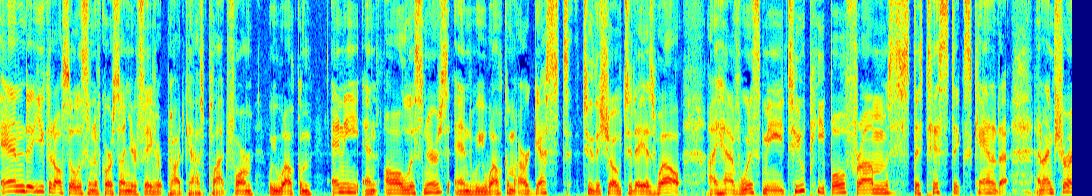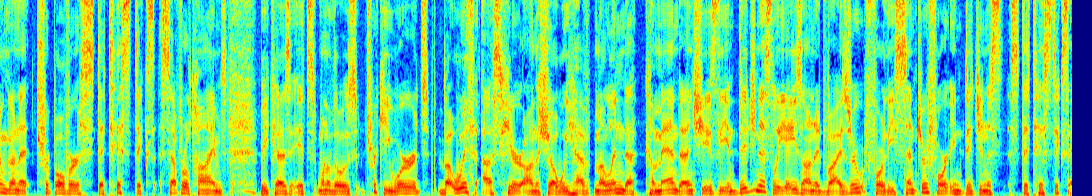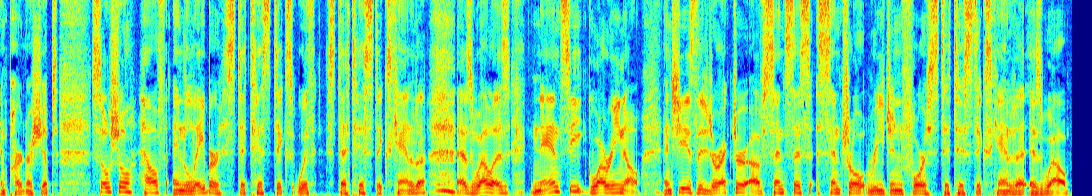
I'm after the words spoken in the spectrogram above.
And uh, you could also listen, of course, on your favorite podcast platform. We welcome any and all listeners, and we welcome our guest to the show today as well. I have with me two people from Statistics Canada, and I'm sure I'm going to trip over statistics several times because it's one of those tricky words. But with us here on the show, we have Melinda Commanda, and she is the Indigenous Liaison Advisor for the Center for Indigenous Statistics and Partnerships, Social, Health, and Labor Statistics with Statistics Canada, as well as Nancy Guarino, and she is the director of Census Central Region for Statistics Canada as well.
